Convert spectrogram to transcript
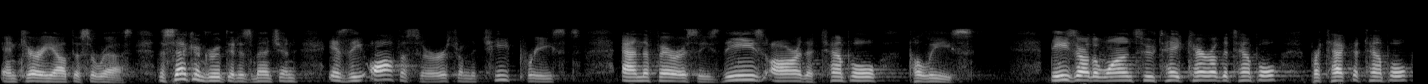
and carry out this arrest. The second group that is mentioned is the officers from the chief priests and the Pharisees. These are the temple police. These are the ones who take care of the temple, protect the temple,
